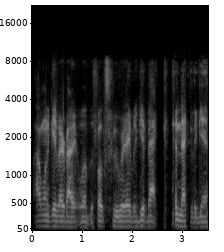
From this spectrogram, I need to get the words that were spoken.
I want to give everybody, well, the folks who were able to get back connected again,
